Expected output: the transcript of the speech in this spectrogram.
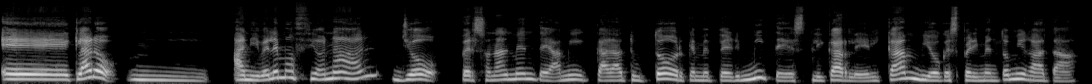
eh, claro, mm, a nivel emocional, yo personalmente, a mí, cada tutor que me permite explicarle el cambio que experimentó mi gata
